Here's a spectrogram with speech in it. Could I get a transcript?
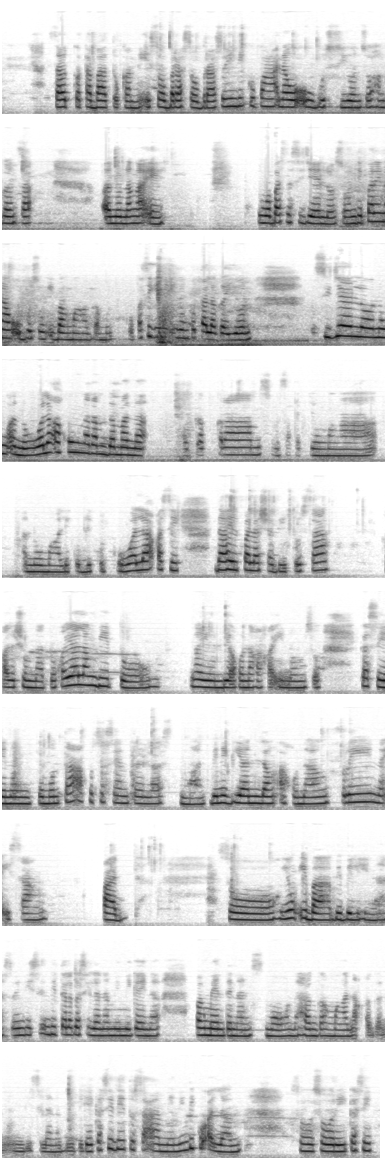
South Cotabato kami, is sobra-sobra. So, hindi ko pa nga nauubos yun. So, hanggang sa, ano na nga eh, lumabas na si Jello. So, hindi pa rin nauubos yung ibang mga gamot ko. Kasi iniinom ko talaga yun. Si Jello, nung ano, wala akong naramdaman na pagka-cramps, masakit yung mga, ano, mga likod-likod ko. Wala kasi, dahil pala siya dito sa calcium na to. Kaya lang dito, ngayon, di ako nakakainom. So, kasi nung pumunta ako sa center last month, binigyan lang ako ng free na isang pad. So, yung iba, bibilihin na. So, hindi, hindi talaga sila namimigay na pang maintenance mo na hanggang mga nakaganon. Hindi sila nagbibigay. Kasi dito sa amin, hindi ko alam. So, sorry. Kasi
